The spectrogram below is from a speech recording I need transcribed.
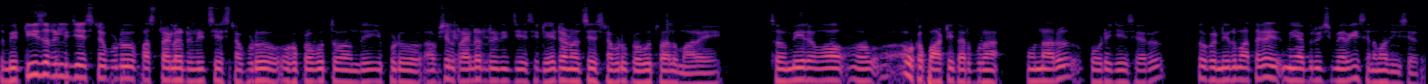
సో మీరు టీజర్ రిలీజ్ చేసినప్పుడు ఫస్ట్ ట్రైలర్ రిలీజ్ చేసినప్పుడు ఒక ప్రభుత్వం ఉంది. ఇప్పుడు అఫిషియల్ ట్రైలర్ రిలీజ్ చేసి డేట్ అనౌన్స్ చేసినప్పుడు ప్రభుత్వాలు మారాయి. సో మీరేమో ఓ- ఒక పార్టీ తరపున ఉన్నారు పోటీ చేశారు. ఒక నిర్మాతగా మీ అభిరుచి మేరకు ఈ సినిమా తీశారు.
